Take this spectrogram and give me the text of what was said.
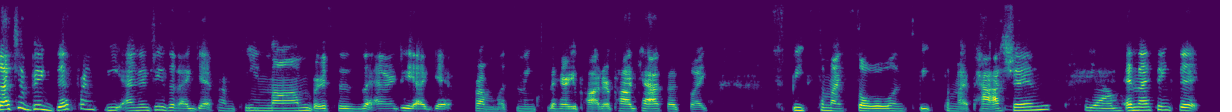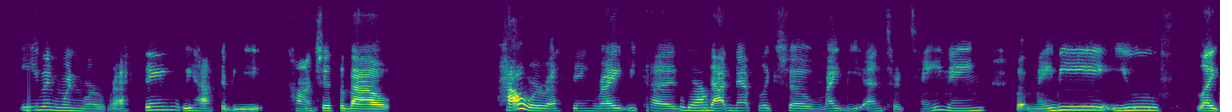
such a big difference the energy that I get from Teen Mom versus the energy I get from listening to the Harry Potter podcast. That's like speaks to my soul and speaks to my passions. Yeah. And I think that even when we're resting, we have to be conscious about how we're resting, right? Because yeah. that Netflix show might be entertaining, but maybe you like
